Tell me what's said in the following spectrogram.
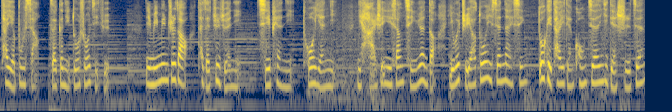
他也不想。再跟你多说几句，你明明知道他在拒绝你、欺骗你、拖延你，你还是一厢情愿的以为只要多一些耐心，多给他一点空间、一点时间，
